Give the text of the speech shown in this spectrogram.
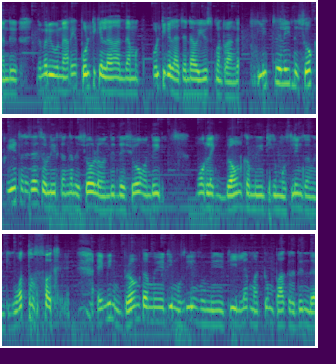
அண்டு இந்த மாதிரி ஒரு நிறைய பொலிட்டிக்கலாக நம்ம பொலிட்டிக்கல் அஜெண்டாவை யூஸ் பண்ணுறாங்க லிட்ரலி இந்த ஷோ க்ரியேட்டர்ஸே சொல்லியிருக்காங்க. இந்த ஷோவில் வந்து இந்த ஷோ வந்து மோர் லைக் ப்ரௌன் கம்யூனிட்டிக்கு முஸ்லீம் கம்யூனிட்டிக்கு ஒத்த fuck I mean brown community Muslim community இல்லை மட்டும் பார்க்குறது இந்த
